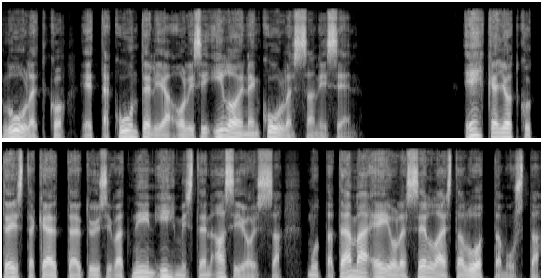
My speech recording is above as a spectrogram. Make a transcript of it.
Luuletko, että kuuntelija olisi iloinen kuullessani sen? Ehkä jotkut teistä käyttäytyisivät niin ihmisten asioissa, mutta tämä ei ole sellaista luottamusta,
